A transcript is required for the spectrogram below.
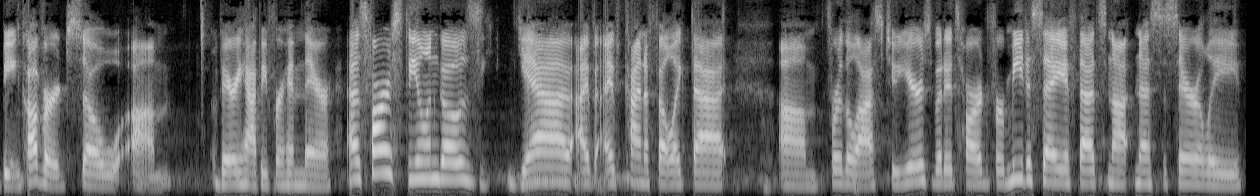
being covered. So, um, very happy for him there. As far as Thielen goes, yeah, I've, I've kind of felt like that um, for the last two years, but it's hard for me to say if that's not necessarily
